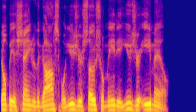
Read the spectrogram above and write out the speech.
Don't be ashamed of the gospel. Use your social media, use your email,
